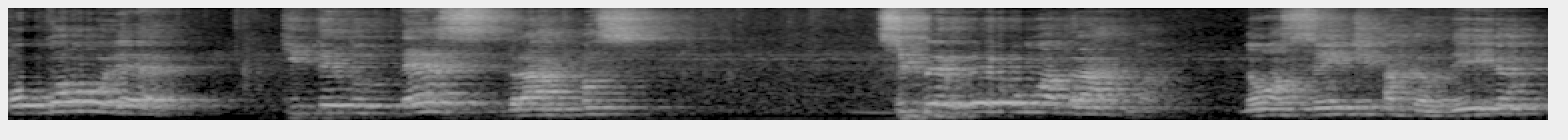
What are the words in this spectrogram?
Ou qual mulher que tendo dez dracmas, se perder uma dracma, não acende a candeia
